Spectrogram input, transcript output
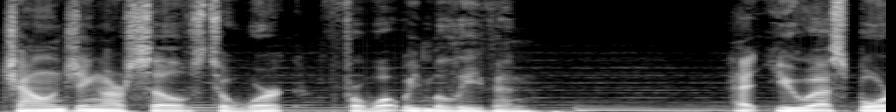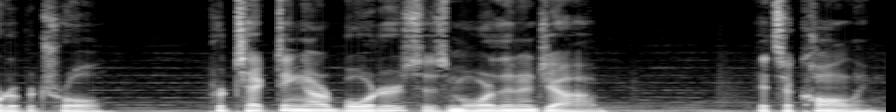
challenging ourselves to work for what we believe in. At U.S. Border Patrol, protecting our borders is more than a job, it's a calling.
